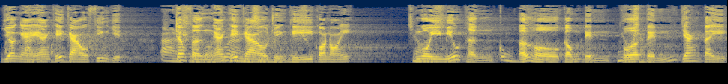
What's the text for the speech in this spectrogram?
Do Ngài An Thế Cao phiên dịch Trong phần An Thế Cao truyện ký có nói Ngôi miếu thần ở hồ Cộng Đình thuộc tỉnh Giang Tây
